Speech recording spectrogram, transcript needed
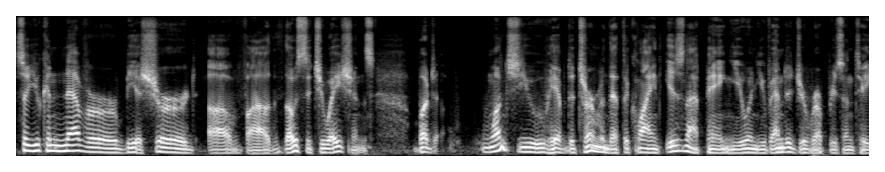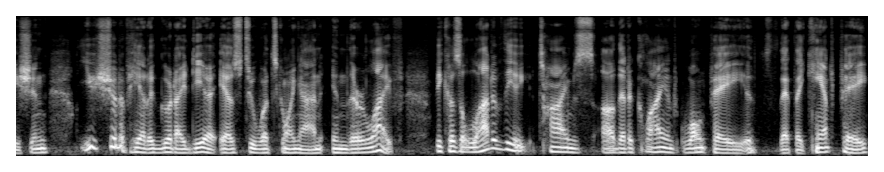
So you can never be assured of uh, those situations. But once you have determined that the client is not paying you and you've ended your representation, you should have had a good idea as to what's going on in their life because a lot of the times uh, that a client won't pay, that they can't pay,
